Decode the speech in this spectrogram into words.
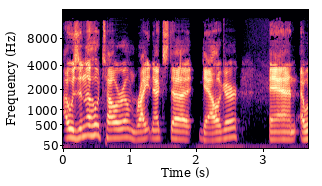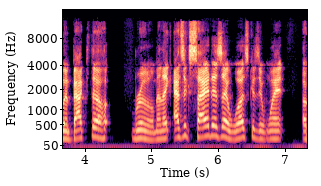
I was in the hotel room right next to Gallagher, and I went back to the room, and like as excited as I was because it went uh,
